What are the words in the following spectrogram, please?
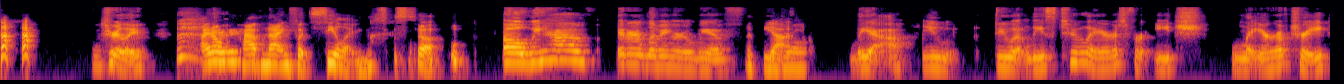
truly. I don't have nine foot ceilings, so Oh, we have in our living room, we have, Yeah. Yeah, you do at least two layers for each layer of tree.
